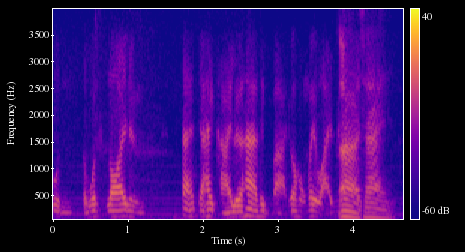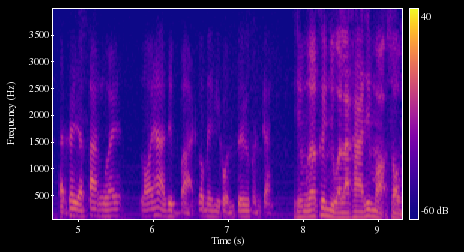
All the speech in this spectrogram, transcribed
ทุนสมมติร้อยหนึ่ง ถ้าจะให้ขายเหลือห้าสิบาทก็คงไม่ไหวอ่าใช่ แต่ถ้าจะตั้งไว้ร้อยห้าสิบาทก็ไม่มีคนซื้อเหมือนกันยังก็ขึ้นอยู่กับราคาที่เหมาะสม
